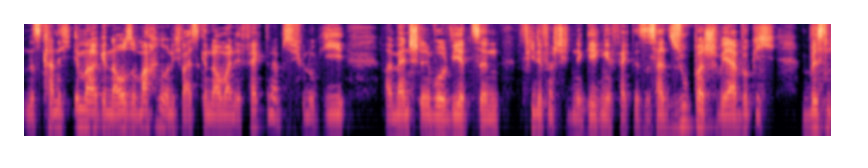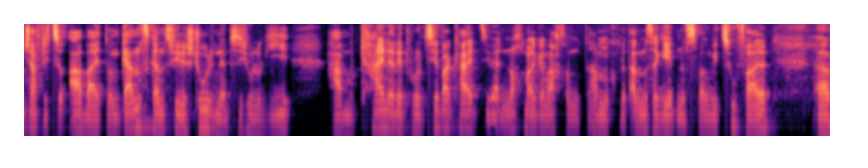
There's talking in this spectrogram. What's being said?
Und das kann ich immer genauso machen und ich weiß genau meinen Effekt in der Psychologie, weil Menschen involviert sind, viele verschiedene Gegeneffekte. Es ist halt super schwer, wirklich wissenschaftlich zu arbeiten und ganz, ganz viele Studien in der Psychologie haben keine Reproduzierbarkeit. Sie werden nochmal gemacht und haben ein komplett anderes Ergebnis. Das war irgendwie Zufall. Ähm,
